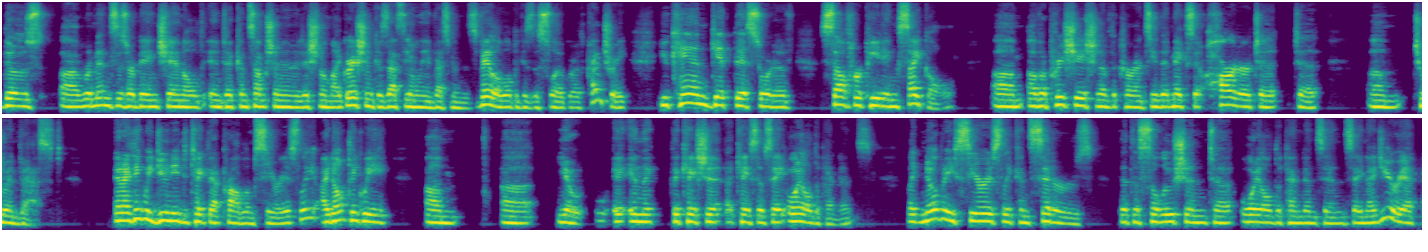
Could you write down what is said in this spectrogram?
those uh, remittances are being channeled into consumption and additional migration because that's the only investment that's available because the slow growth country. You can get this sort of self-repeating cycle um, of appreciation of the currency that makes it harder to to um, to invest. And i think we do need to take that problem seriously. I don't think we um, uh, you know in the, the case, case of say oil dependence like nobody seriously considers that the solution to oil dependence in, say, Nigeria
